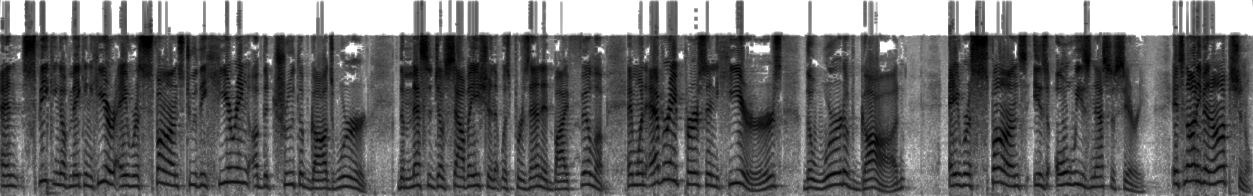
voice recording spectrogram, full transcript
And speaking of making here a response to the hearing of the truth of God's word, the message of salvation that was presented by Philip. And whenever a person hears the word of God, a response is always necessary. It's not even optional.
